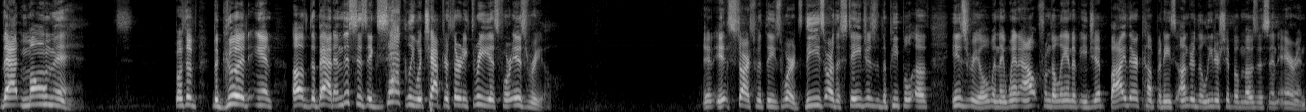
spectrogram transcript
that moment, both of the good and of the bad. And this is exactly what chapter 33 is for Israel. It, it, starts with these words These are the stages of the people of Israel when they went out from the land of Egypt by their companies under the leadership of Moses and Aaron.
